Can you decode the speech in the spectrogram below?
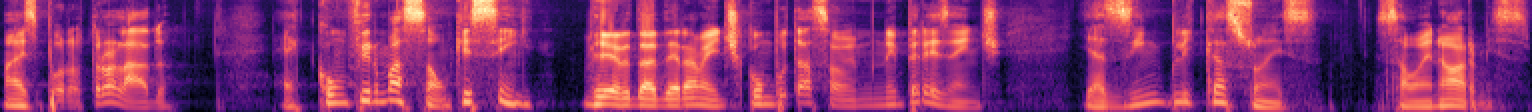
Mas, por outro lado, é confirmação que sim, verdadeiramente computação omnipresente. E as implicações são enormes.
